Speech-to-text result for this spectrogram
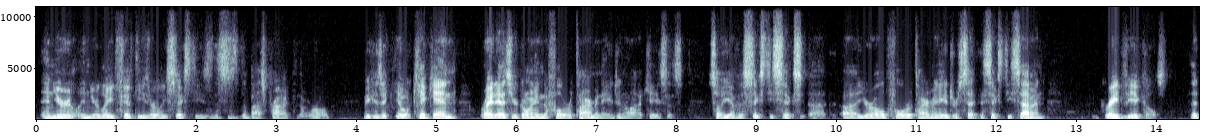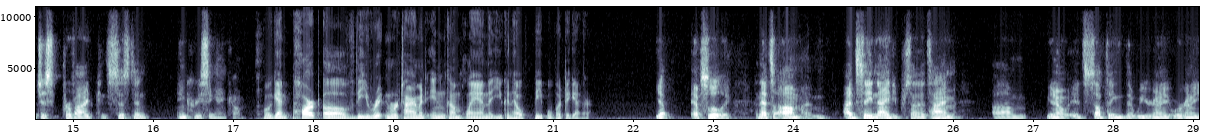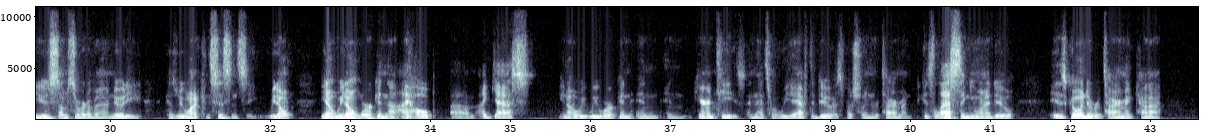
and you're in your late 50s, early 60s, this is the best product in the world because it, it will kick in right as you're going into full retirement age in a lot of cases. So you have a 66 uh, uh, year old full retirement age or 67, great vehicles that just provide consistent increasing income. Well, again, part of the written retirement income plan that you can help people put together. Yep, absolutely. And that's um, I'd say 90% of the time, um, you know, it's something that we're going to, we're going to use some sort of an annuity because we want consistency. We don't, you know, we don't work in the, I hope, um, I guess, you know, we, we work in, in, in guarantees and that's what we have to do, especially in retirement, because the last thing you want to do is go into retirement kind of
